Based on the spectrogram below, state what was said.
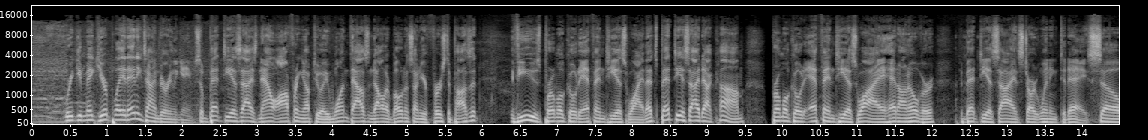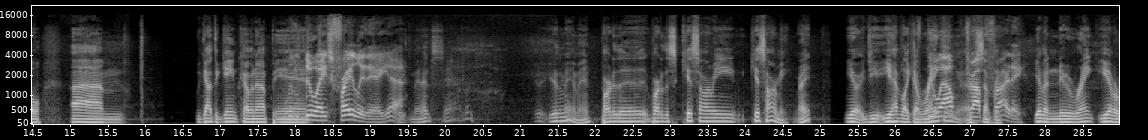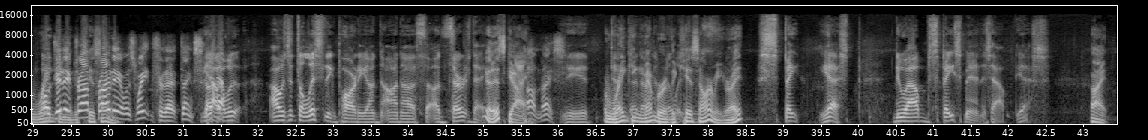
where you can make your play at any time during the game. So BetDSI is now offering up to a $1,000 bonus on your first deposit if you use promo code FNTSY. That's BetDSI.com, promo code FNTSY. Head on over to BetDSI and start winning today. So um, we got the game coming up little in new Ace Frehley there. Yeah, minutes. Yeah, look, you're, you're the man, man. Part of the part of this Kiss Army, Kiss Army, right? You do you, you have like a ranking new album of dropped something. Friday. You have a new rank. You have a ranking. Oh, did it drop Kiss Friday? I was waiting for that. Thanks. Scott. Yeah, I was I was at the listening party on on uh, th- on Thursday. Look at this guy, Oh, nice. The- a ranking down in member of the. Kiss Army, right? Space. Yes, new album Spaceman is out. Yes. All right.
